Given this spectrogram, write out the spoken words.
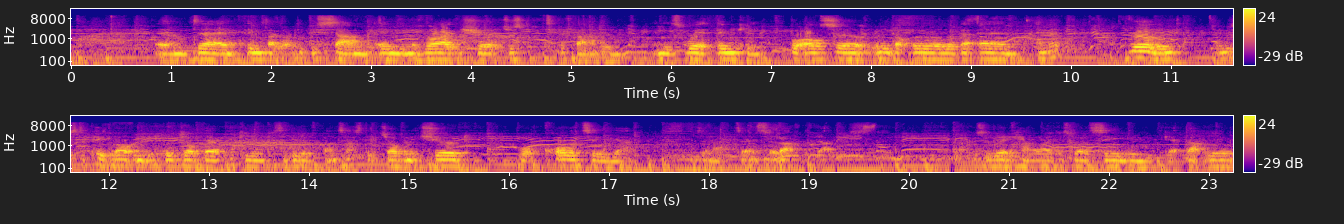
and um, things like what did with Sam in the variety shirt just typified him and his way of thinking. But also when he got the role of um, Roland, and Mr. Pete Lawton did a good job there picking him because he did a fantastic job and it showed what quality he had as an actor. Uh, so that, that was that was a real highlight as well, seeing him get that role.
